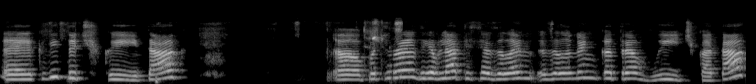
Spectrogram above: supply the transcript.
Е, квіточки, так. Е, починає з'являтися зелен, зелененька травичка, так?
